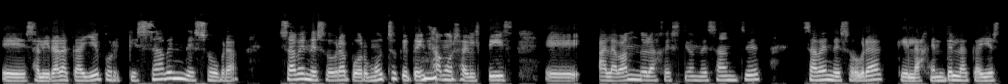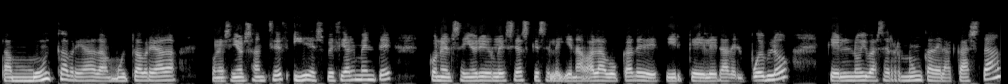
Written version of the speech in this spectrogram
eh, salir a la calle porque saben de sobra, saben de sobra, por mucho que tengamos al CIS eh, alabando la gestión de Sánchez, saben de sobra que la gente en la calle está muy cabreada, muy cabreada con el señor Sánchez y especialmente con el señor Iglesias que se le llenaba la boca de decir que él era del pueblo, que él no iba a ser nunca de la casta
